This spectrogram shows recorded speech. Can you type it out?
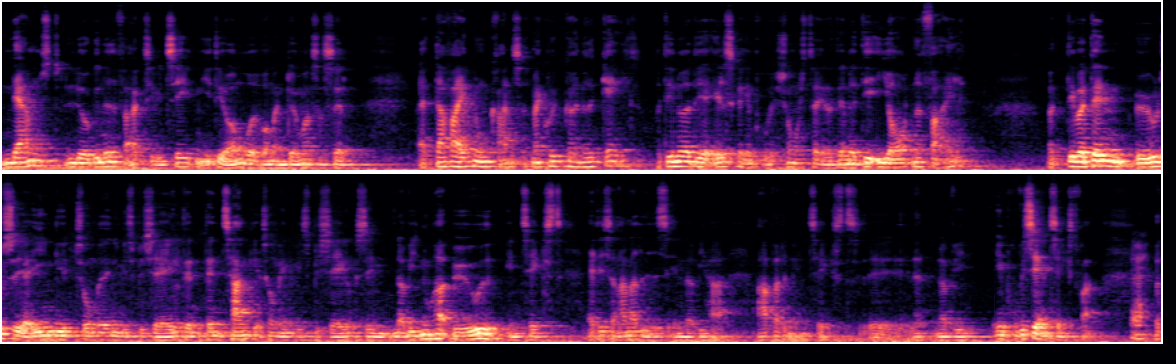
nærmest lukket ned for aktiviteten i det område, hvor man dømmer sig selv. At der var ikke nogen grænser. Man kunne ikke gøre noget galt. Og det er noget af det, jeg elsker i improvisationsteater, det med, det er i orden at fejle. Og det var den øvelse, jeg egentlig tog med ind i mit speciale, den, den tanke, jeg tog med ind i mit speciale, at sige, når vi nu har øvet en tekst, er det så anderledes, end når vi har arbejdet med en tekst, øh, når vi improviserer en tekst fra. Ja. Og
